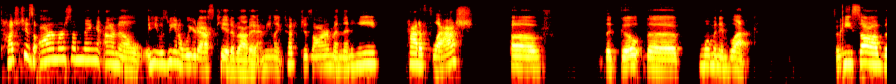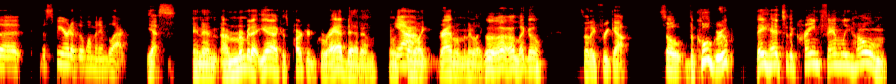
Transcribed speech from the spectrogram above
touched his arm or something. I don't know. He was being a weird ass kid about it, and he like touched his arm, and then he had a flash of the goat, the woman in black. So he saw the the spirit of the woman in black. Yes. And then I remember that, yeah, because Parker grabbed at him and was Yeah. trying to like grab him, and they were like, oh, let go. So they freak out. So the cool group, they head to the Crane family home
